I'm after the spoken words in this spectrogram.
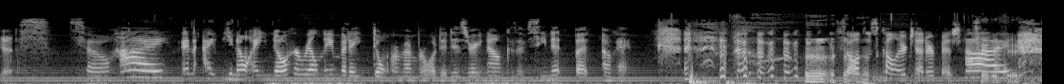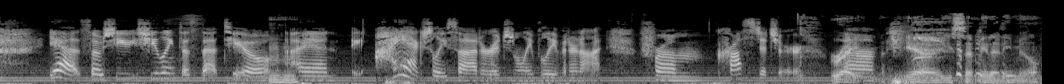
Yes. So, hi. And I, you know, I know her real name, but I don't remember what it is right now because I've seen it, but okay. so I'll just call her Cheddarfish. Hi. Cheddarfish. Yeah, so she she linked us that too, Mhm. and I actually saw it originally, believe it or not, from Cross Stitcher. Right. Um, yeah, you sent me that email.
